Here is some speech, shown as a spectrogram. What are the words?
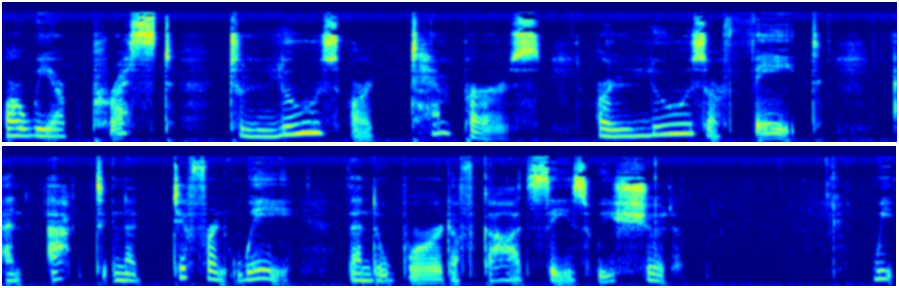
or we are pressed to lose our tempers or lose our faith and act in a different way than the Word of God says we should. We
